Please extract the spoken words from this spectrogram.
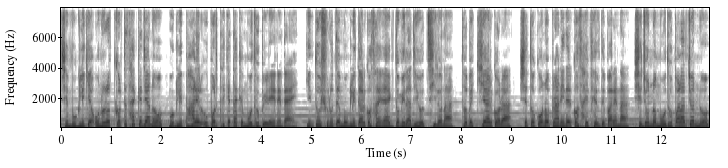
সে মুগলিকে অনুরোধ করতে থাকে যেন মুগলি পাহাড়ের উপর থেকে তাকে মধু পেড়ে এনে দেয়। কিন্তু শুরুতে মুগলি তার কথায় একদমই রাজি হচ্ছিল না। তবে খেয়ার করা, সে তো কোনো প্রাণীদের কথাই ফেলতে পারে না। সেজন্য মধু পাড়ার জন্য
